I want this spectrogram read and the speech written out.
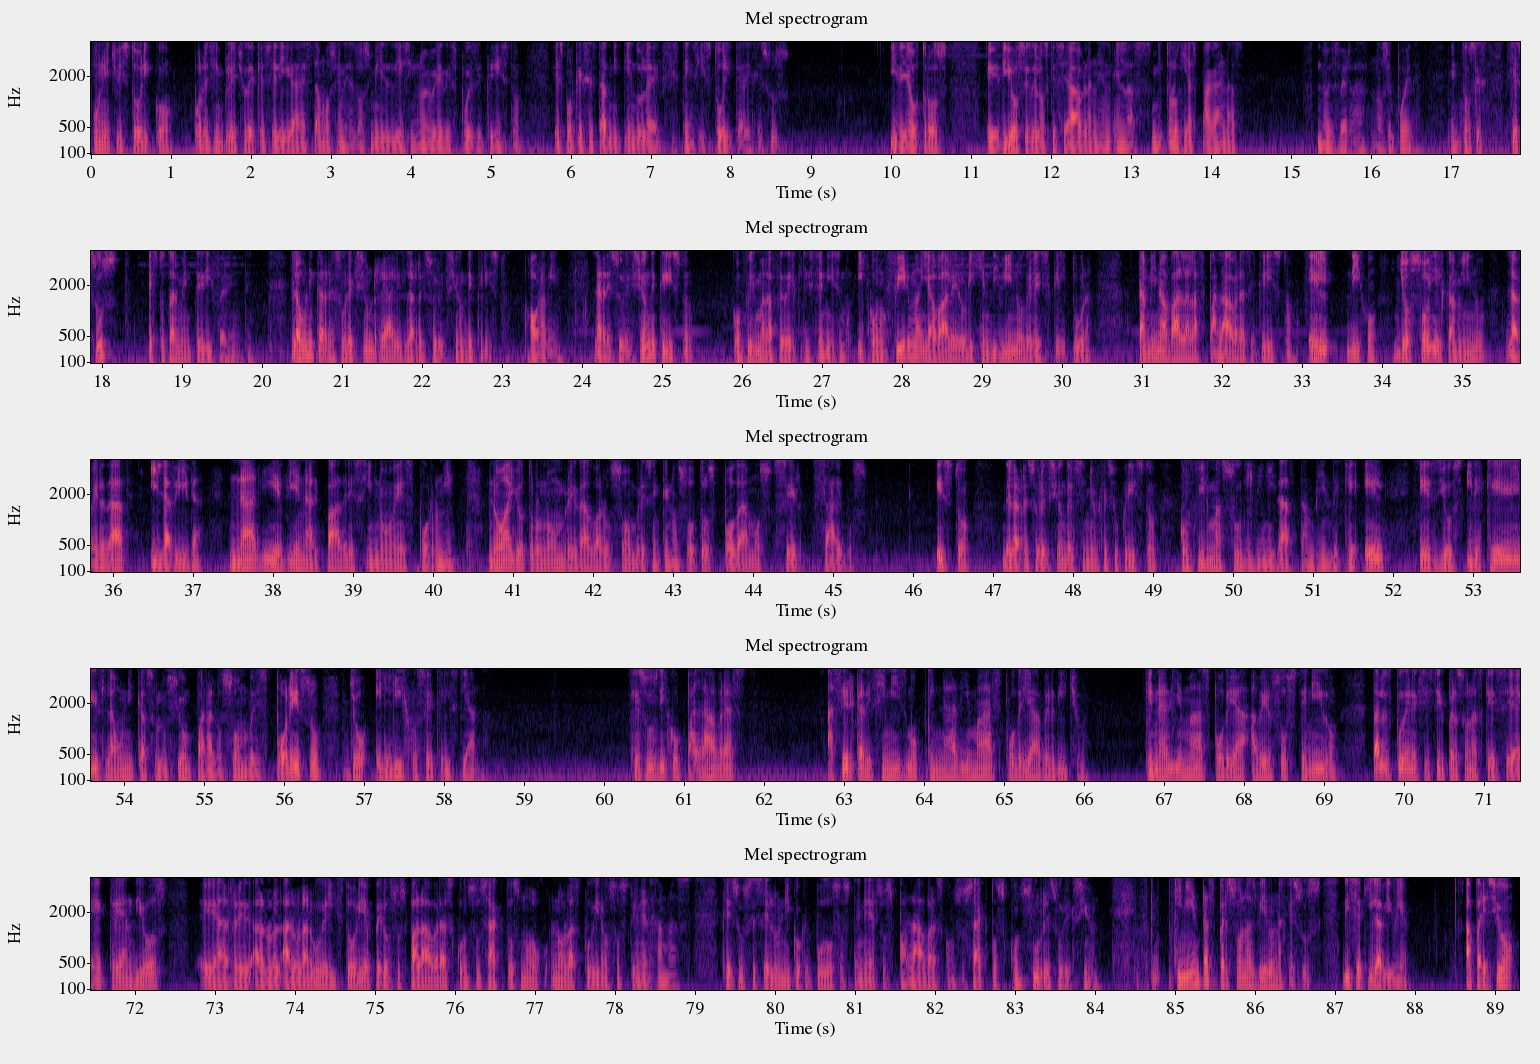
un hecho histórico por el simple hecho de que se diga estamos en el 2019 después de Cristo, es porque se está admitiendo la existencia histórica de Jesús y de otros eh, dioses de los que se hablan en, en las mitologías paganas, no es verdad, no se puede. Entonces Jesús es totalmente diferente. La única resurrección real es la resurrección de Cristo. Ahora bien, la resurrección de Cristo confirma la fe del cristianismo y confirma y avala el origen divino de la escritura. También avala las palabras de Cristo. Él dijo, yo soy el camino, la verdad y la vida. Nadie viene al Padre si no es por mí. No hay otro nombre dado a los hombres en que nosotros podamos ser salvos. Esto de la resurrección del Señor Jesucristo confirma su divinidad también, de que Él es Dios y de que Él es la única solución para los hombres. Por eso yo elijo ser cristiano. Jesús dijo palabras acerca de sí mismo que nadie más podría haber dicho, que nadie más podría haber sostenido. Tal vez pueden existir personas que se crean Dios eh, a, lo, largo de la historia, pero sus palabras con sus actos no, no las pudieron sostener jamás. Jesús es el único que pudo sostener sus palabras con sus actos, con su resurrección. 500 personas vieron a Jesús. Dice aquí la Biblia. Apareció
